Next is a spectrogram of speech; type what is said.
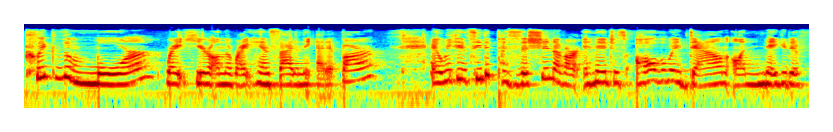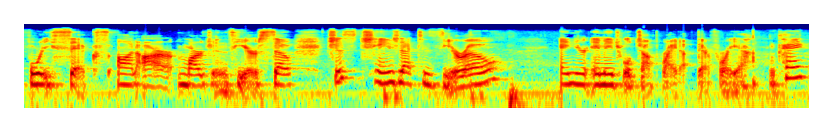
click the more right here on the right hand side in the edit bar and we can see the position of our image is all the way down on negative 46 on our margins here. So just change that to zero and your image will jump right up there for you, okay?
